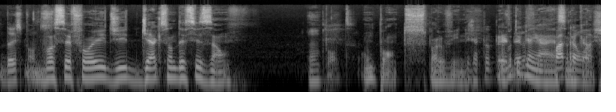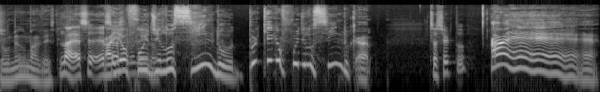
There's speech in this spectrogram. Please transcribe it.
Dois pontos. Você foi de Jackson decisão. Um ponto. Um ponto para o Vini. Já tô Eu vou ter que perdendo, ganhar filho. essa, Quatro a né, cara? Pelo menos uma vez. Não, essa, essa Aí eu não fui de não. Lucindo. Por que, que eu fui de Lucindo, cara? Você acertou. Ah, é, é, é, é, é.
